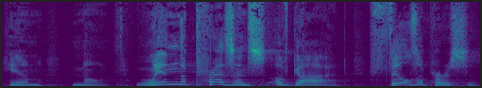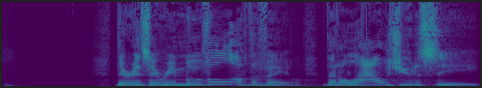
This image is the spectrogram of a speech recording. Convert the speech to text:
him known. When the presence of God fills a person, there is a removal of the veil that allows you to see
